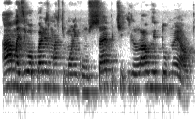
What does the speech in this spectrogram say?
Ah, mas eu opero Smart Money Concept e lá o retorno é alto.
